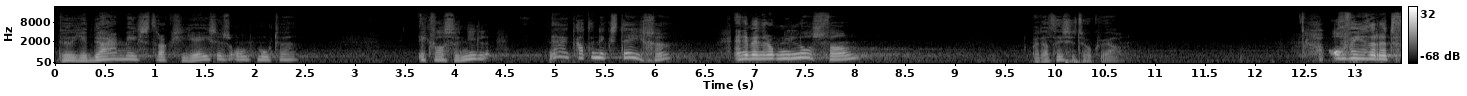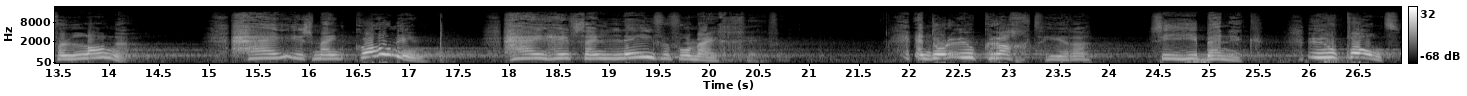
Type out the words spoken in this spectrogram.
Wil je daarmee straks Jezus ontmoeten? Ik was er niet. Nee, ik had er niks tegen. En ik ben er ook niet los van. Maar dat is het ook wel. Of is er het verlangen? Hij is mijn koning. Hij heeft zijn leven voor mij gegeven. En door uw kracht, heren, zie hier ben ik. Uw pond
